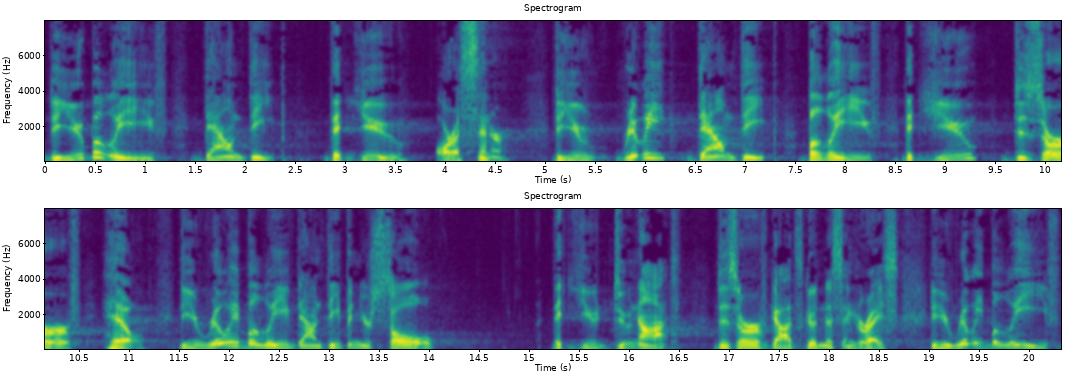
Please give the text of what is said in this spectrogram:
Do you believe down deep that you are a sinner? Do you really down deep believe that you deserve hell? Do you really believe down deep in your soul that you do not deserve God's goodness and grace? Do you really believe?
